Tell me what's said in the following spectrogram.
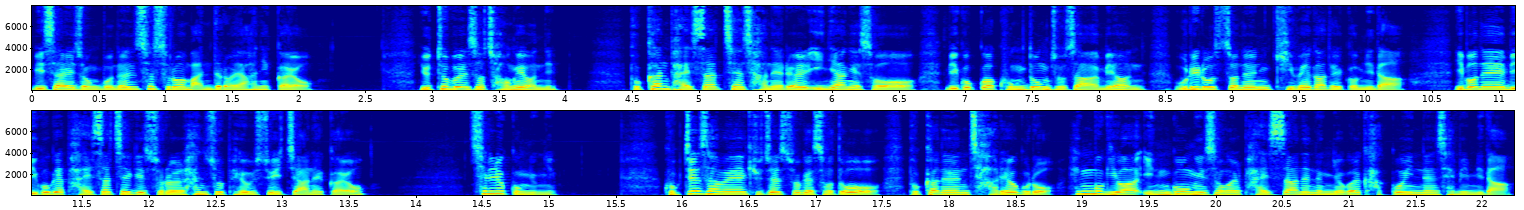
미사일 정보는 스스로 만들어야 하니까요. 유튜브에서 정혜원님. 북한 발사체 잔해를 인양해서 미국과 공동 조사하면 우리로서는 기회가 될 겁니다. 이번에 미국의 발사체 기술을 한 수 배울 수 있지 않을까요? 7606님. 국제사회의 규제 속에서도 북한은 자력으로 핵무기와 인공위성을 발사하는 능력을 갖고 있는 셈입니다.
